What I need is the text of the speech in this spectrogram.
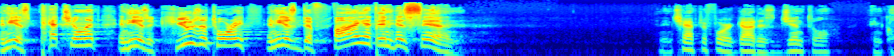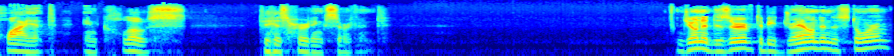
And he is petulant, and he is accusatory, and he is defiant in his sin. And in chapter 4, God is gentle and quiet and close to his hurting servant. Jonah deserved to be drowned in the storm,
